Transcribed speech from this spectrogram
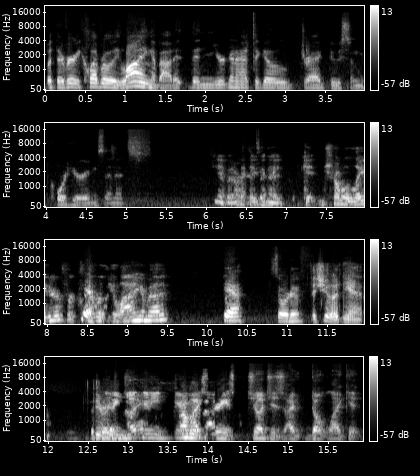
but they're very cleverly lying about it, then you're gonna have to go drag through some court hearings, and it's Yeah, but aren't they going to get in trouble later for Yeah. cleverly lying about it? yeah, sort of. They should, yeah. I Theory. mean, I mean, in Probably my not. experience, judges I don't like it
